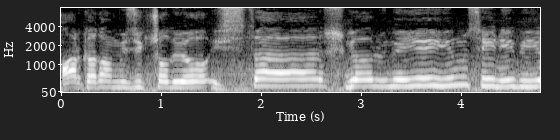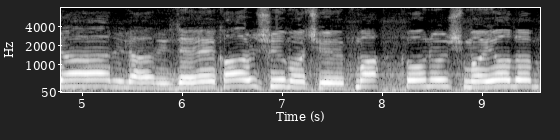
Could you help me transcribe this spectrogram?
Arkadan müzik çalıyor. İster görmeyeyim seni bir yerlerde karşıma çıkma konuşmayalım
